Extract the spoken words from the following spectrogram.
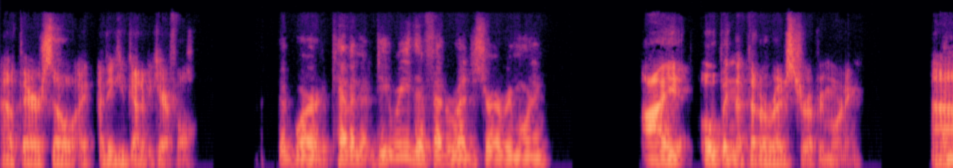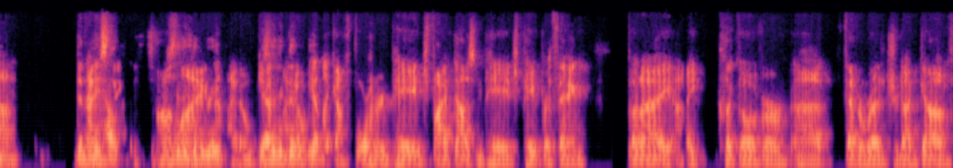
out there. So I, I think you've got to be careful. Good word. Kevin, do you read the Federal Register every morning? I open the Federal Register every morning. Um, the nice how, thing is it's online. I don't get I don't read? get like a 400 page, 5,000 page paper thing, but I I click over uh, federalregister.gov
